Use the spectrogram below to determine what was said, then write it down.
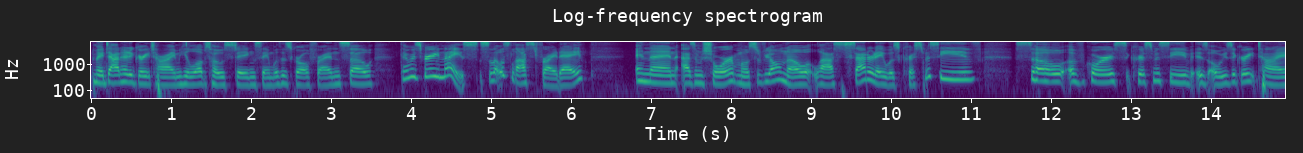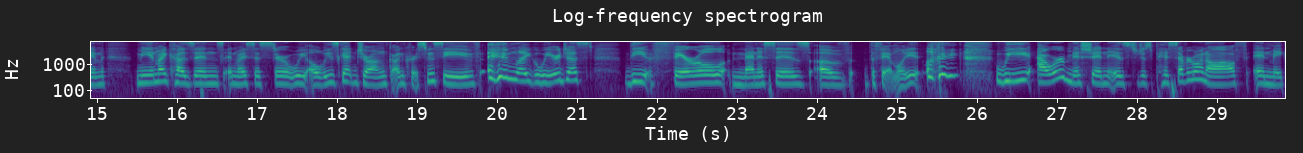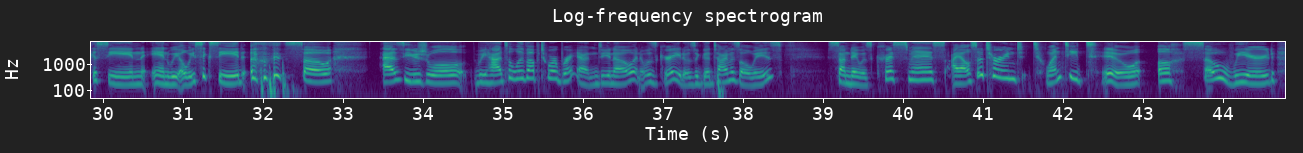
my dad had a great time. He loves hosting, same with his girlfriend. So that was very nice. So that was last Friday. And then, as I'm sure most of y'all know, last Saturday was Christmas Eve. So, of course, Christmas Eve is always a great time. Me and my cousins and my sister, we always get drunk on Christmas Eve. And like, we're just the feral menaces of the family. Like, we, our mission is to just piss everyone off and make a scene, and we always succeed. so, as usual, we had to live up to our brand, you know, and it was great. It was a good time as always. Sunday was Christmas. I also turned 22. Oh, so weird.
